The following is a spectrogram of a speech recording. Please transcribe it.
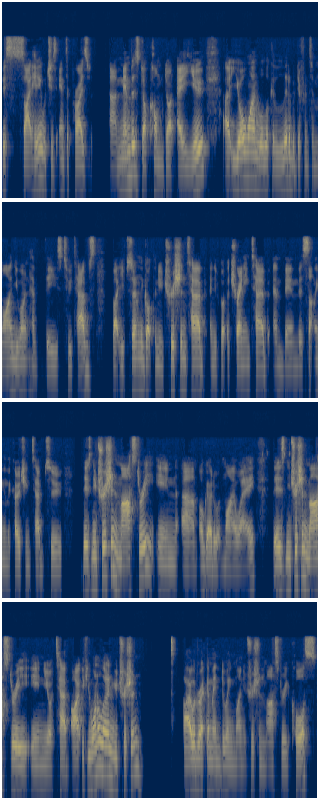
this site here, which is enterprisemembers.com.au. Uh, your one will look a little bit different to mine. You won't have these two tabs, but you've certainly got the nutrition tab and you've got the training tab, and then there's something in the coaching tab too there's nutrition mastery in, um, I'll go to it my way. There's nutrition mastery in your tab. I, if you want to learn nutrition, I would recommend doing my nutrition mastery course.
